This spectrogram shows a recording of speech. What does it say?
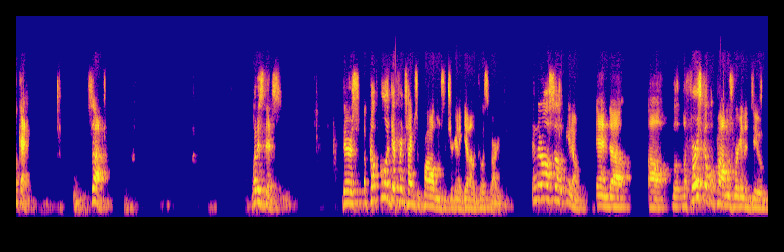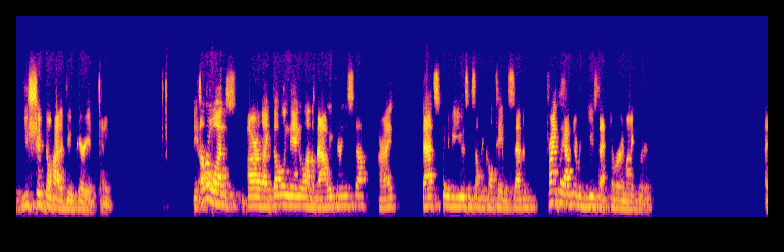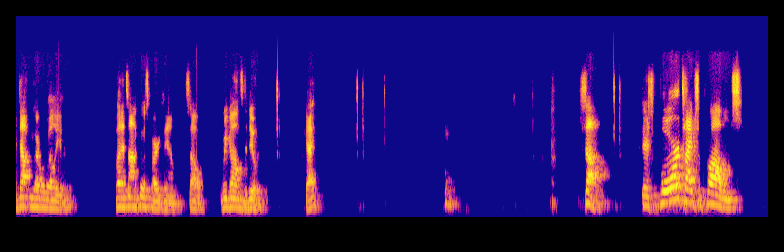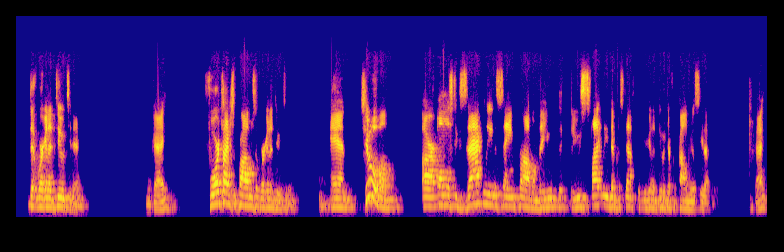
Okay. So, what is this? There's a couple of different types of problems that you're going to get on the Coast Guard exam. And they're also, you know, and uh, uh, the, the first couple problems we're going to do, you should know how to do, period, anyway. The other ones are like doubling the angle on the bowie kind of stuff, all right? That's going to be using something called table seven. Frankly, I've never used that ever in my career. I doubt you ever will either. But it's on a Coast Guard exam, so we going to do it. Okay? So, there's four types of problems that we're going to do today. Okay? Four types of problems that we're going to do today. And two of them are almost exactly the same problem. They use, they use slightly different steps, but you're going to do a different column. You'll see that. Okay?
